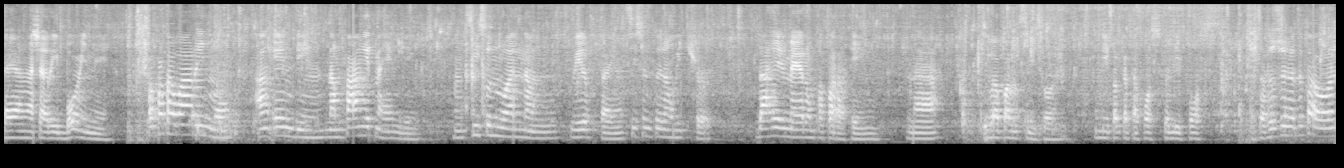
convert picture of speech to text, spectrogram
Kaya nga siya reborn eh. Papatawarin mo ang ending ng pangit na ending ng season 1 ng Wheel of Time, season 2 ng Witcher, dahil mayroong paparating na iba pang season. Hindi pagkatapos, kundi post. At sa susunod na taon,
